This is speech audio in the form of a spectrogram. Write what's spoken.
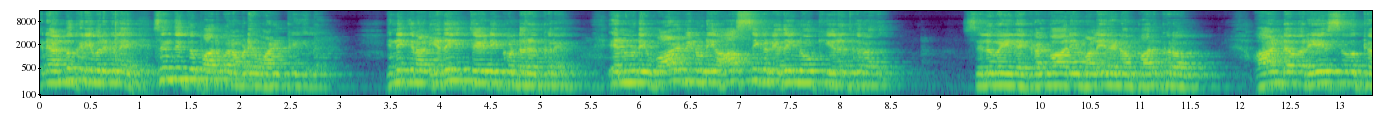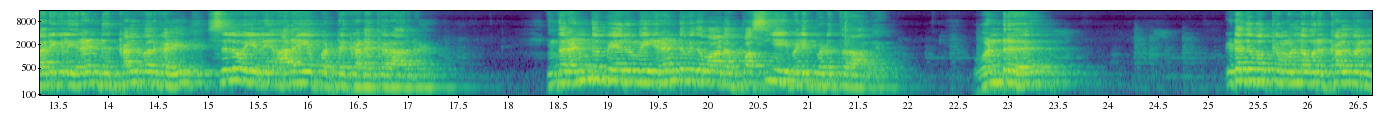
என் அன்புக்குரியவர்களே சிந்தித்து பார்ப்போம் நம்முடைய வாழ்க்கையில். இன்னைக்கு நான் எதை தேடிக் கொண்டிருக்கிறேன்? என்னுடைய வாழ்வினுடைய ஆசைகள் எதை நோக்கி இருக்கிறது? சிலுவையிலே கல்வாரி மலையிலே நாம் பார்க்கிறோம். ஆண்டவர் இயேசுவுக்கு அருகில் இரண்டு கல்வர்கள் சிலுவையிலே அறையப்பட்டு கிடக்கிறார்கள். இந்த ரெண்டு பேருமே இரண்டு விதமான பசியை வெளிப்படுத்துறாங்க. ஒன்று இடது பக்கம் உள்ள ஒரு கல்வன்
